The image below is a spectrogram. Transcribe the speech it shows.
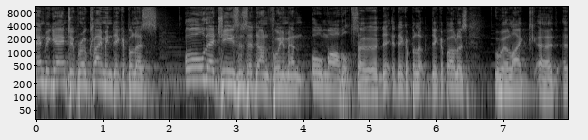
and began to proclaim in Decapolis all that Jesus had done for him and all marveled. So, uh, Decapolis were like uh, uh,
